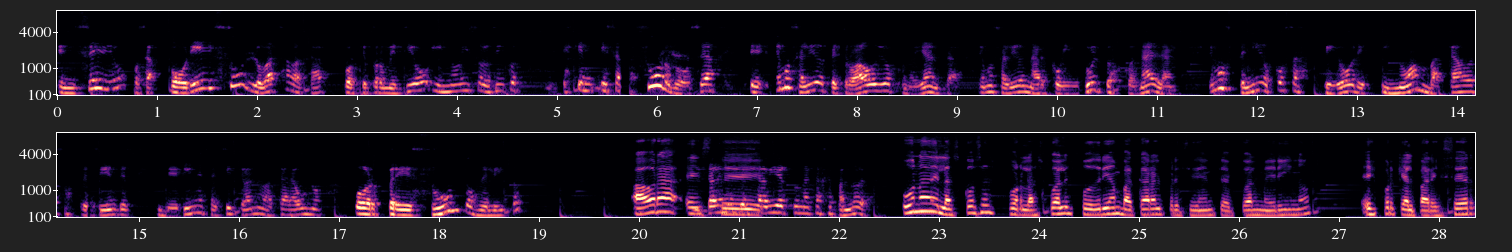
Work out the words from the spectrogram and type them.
¿en serio? O sea, ¿por eso lo vas a vacar? Porque prometió y no hizo los cinco. Es que es absurdo, o sea, eh, hemos salido de Petroaudios con Ollanta, hemos salido de narcoindultos con Alan, hemos tenido cosas peores y no han vacado a esos presidentes y me vienes a decir que van a vacar a uno por presuntos delitos. Ahora, este, se ha abierto una caja de Pandora. Una de las cosas por las cuales podrían vacar al presidente actual Merino es porque al parecer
